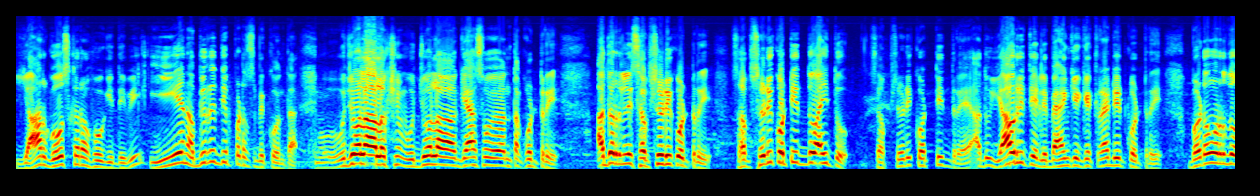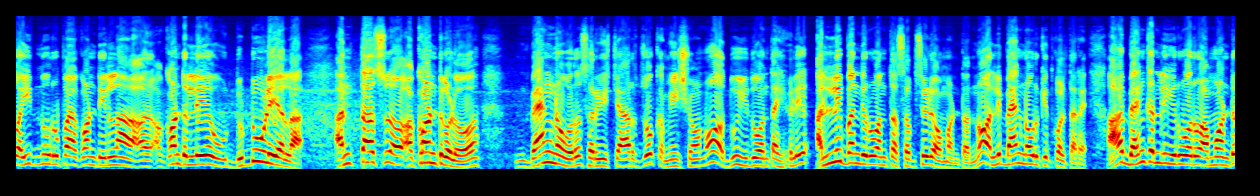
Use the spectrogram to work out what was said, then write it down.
ಯಾರಿಗೋಸ್ಕರ ಹೋಗಿದ್ದೀವಿ, ಏನು ಅಭಿವೃದ್ಧಿ ಪಡಿಸ್ಬೇಕು ಅಂತ. ಉಜ್ವಲ ಲಕ್ಷ್ಮಿ, ಉಜ್ವಲ ಗ್ಯಾಸ್ ಅಂತ ಕೊಟ್ರಿ. ಅದರಲ್ಲಿ ಸಬ್ಸಿಡಿ ಕೊಟ್ರಿ. ಸಬ್ಸಿಡಿ ಕೊಟ್ಟಿದ್ದು ಆಯಿತು. ಸಬ್ಸಿಡಿ ಕೊಟ್ಟಿದ್ದರೆ ಅದು ಯಾವ ರೀತಿಯಲ್ಲಿ ಬ್ಯಾಂಕಿಗೆ ಕ್ರೆಡಿಟ್ ಕೊಟ್ರಿ? ಬಡವರದು ಐದುನೂರು ರೂಪಾಯಿ ಅಕೌಂಟ್ ಇಲ್ಲ ಅಕೌಂಟಲ್ಲಿ ದುಡ್ಡು ಉಳಿಯಲ್ಲ. ಅಂಥ ಸು ಅಕೌಂಟ್ಗಳು ಬ್ಯಾಂಕ್ನವರು ಸರ್ವಿಸ್ ಚಾರ್ಜು ಕಮಿಷನು ಅದು ಇದು ಅಂತ ಹೇಳಿ ಅಲ್ಲಿ ಬಂದಿರುವಂಥ ಸಬ್ಸಿಡಿ ಅಮೌಂಟನ್ನು ಅಲ್ಲಿ ಬ್ಯಾಂಕ್ನವ್ರು ಕಿತ್ಕೊಳ್ತಾರೆ. ಆ ಬ್ಯಾಂಕಲ್ಲಿ ಇರುವ ಅಮೌಂಟ್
